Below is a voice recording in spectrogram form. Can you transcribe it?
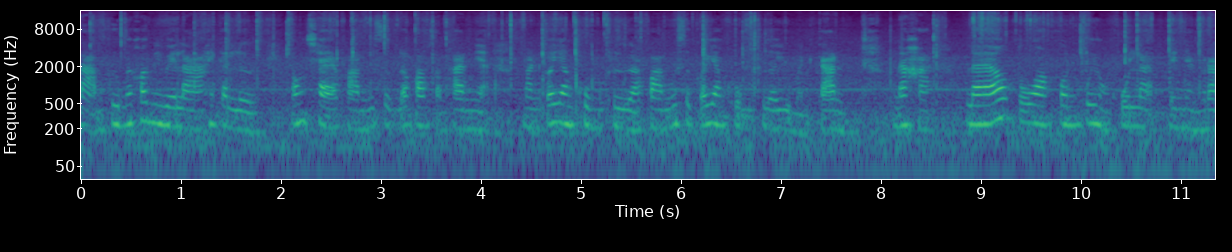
สามคือไม่ค่อยมีเวลาให้กันเลย ต้องแชร์ความรู้สึกและความสัมพันธ์เนี่ยมันก็ยังคลุมเครือ ความรู้สึกก็ยังคลุมเครืออยู่เหมือนกันนะคะ แล้วตัวคนคุยของคุณล่ะเป็นอย่างไร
